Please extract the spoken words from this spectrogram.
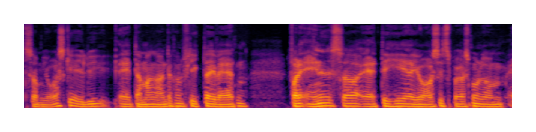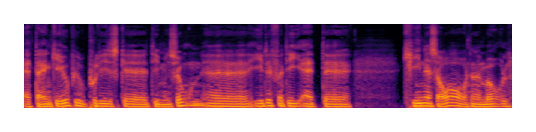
som jo også sker i ly af, at der er mange andre konflikter i verden. For det andet så er det her jo også et spørgsmål om, at der er en geopolitisk øh, dimension øh, i det, fordi at øh, Kinas overordnede mål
